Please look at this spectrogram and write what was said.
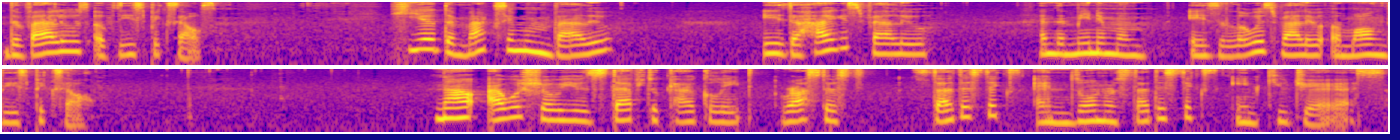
the values of these pixels. Here the maximum value is the highest value and the minimum is the lowest value among these pixels. Now I will show you the steps to calculate raster Statistics and zonal statistics in QGIS.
